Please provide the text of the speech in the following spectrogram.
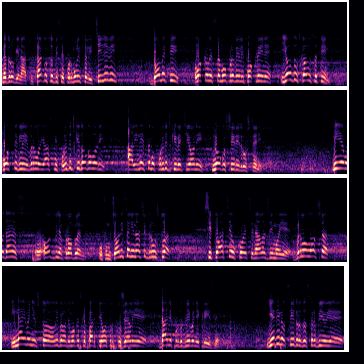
na drugi način. Tako što bi se formulisali ciljevi, dometi lokalne samouprave ili pokrajine i onda u skladu sa tim postigli vrlo jasni politički dogovori, ali ne samo politički, već i oni mnogo širi društveni. Mi imamo danas e, ozbiljan problem u funkcionisanju našeg društva, situacija u kojoj se nalazimo je vrlo loša i najmanje što Liberalna demokratska partija u ovom trenutku želi je dalje produbljivanje krize. Jedino sidro za Srbiju je e,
